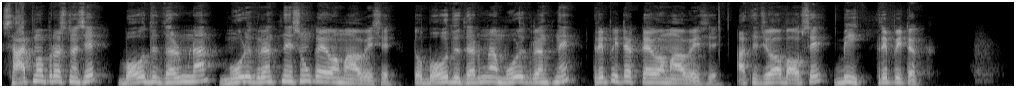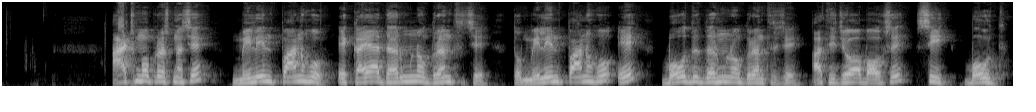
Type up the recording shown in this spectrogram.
સાતમો પ્રશ્ન છે, બૌદ્ધ ધર્મના મૂળ ગ્રંથને શું કહેવામાં આવે છે? તો બૌદ્ધ ધર્મના મૂળ ગ્રંથને ત્રિપિટક કહેવામાં આવે છે. આથી જવાબ આવશે બી, ત્રિપિટક. આઠમો પ્રશ્ન છે, મિલિંદ પાનહો એ કયા ધર્મનો ગ્રંથ છે? તો મિલિંદ પાનહો એ બૌદ્ધ ધર્મનો ગ્રંથ છે. આથી જવાબ આવશે સી, બૌદ્ધ.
